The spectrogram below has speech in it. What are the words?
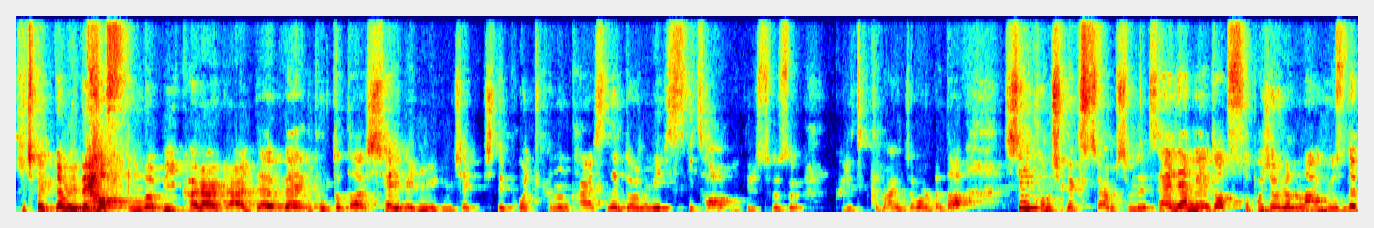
hiç beklemediği aslında bir karar geldi ve burada da şey benim ilgimi çekmişti. Politikanın tersine dönme riski tabidir sözü kritikti bence orada da. Şey konuşmak istiyorum şimdi. TL mevduat stopaj oranına yüzde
